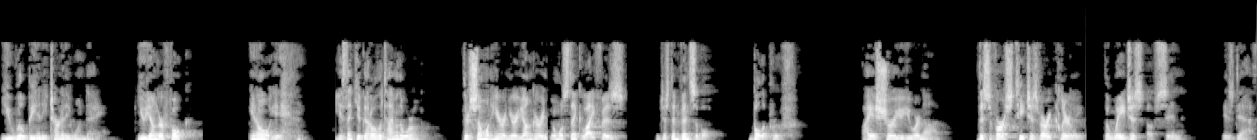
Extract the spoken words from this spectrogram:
You will be in eternity one day. You younger folk, you know, you think you've got all the time in the world. There's someone here and you're younger and you almost think life is just invincible, bulletproof. I assure you, you are not. This verse teaches very clearly the wages of sin is death.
